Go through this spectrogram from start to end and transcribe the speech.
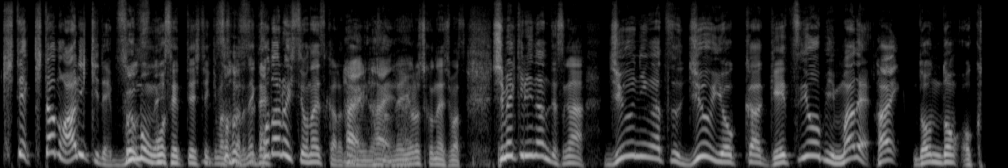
来て来たのありきで部門を設定していきますからね。こだわる必要ないですからね皆さんね。よろしくお願いします。締め切りなんですが12月14日月曜日までどんどん送っ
